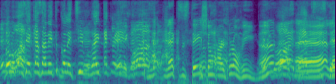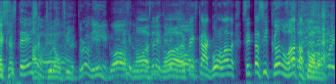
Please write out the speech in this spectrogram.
Ele vamos gosta. fazer casamento coletivo, vai Ele Itacuration. gosta. Ne- Next Station, Arthur Alvim. Hã? gosta. É, Next Next Station, Station. Arthur é, Alvim. Arthur Alvim. Ele gosta Ele gosta, ele Corinthians, ele gosta. gosta. Ele cagou lá. Você tá zicando lá, Tatola. sempre foi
